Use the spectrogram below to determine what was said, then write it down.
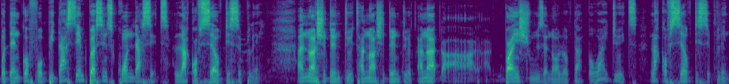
but then God forbid that same person squanders it. Lack of self discipline. I know I shouldn't do it. I know I shouldn't do it. I know I, uh, buying shoes and all of that. But why do it? Lack of self discipline.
